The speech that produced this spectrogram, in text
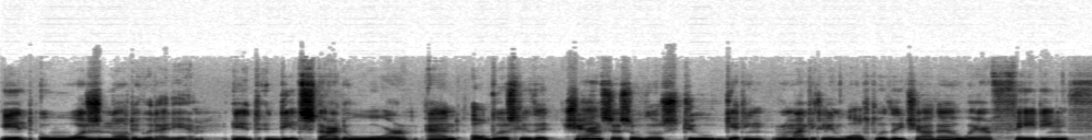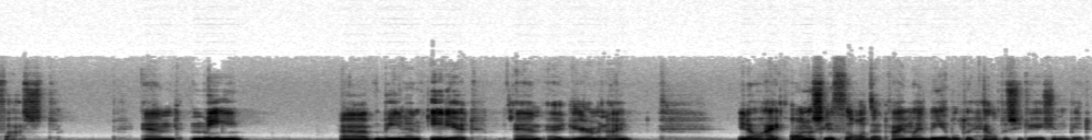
It was not a good idea. It did start a war, and obviously the chances of those two getting romantically involved with each other were fading fast. And me, uh, being an idiot and a Gemini, you know, I honestly thought that I might be able to help the situation a bit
